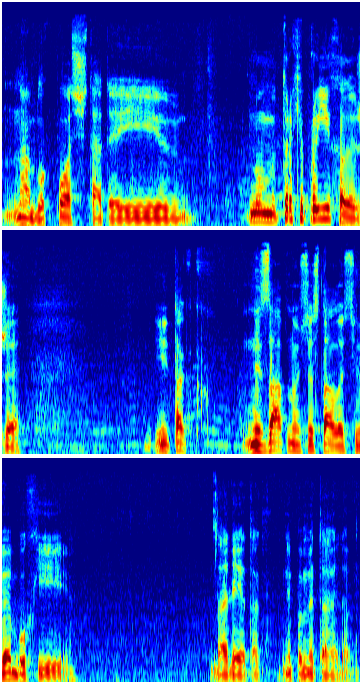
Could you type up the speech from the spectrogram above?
на блокпост читати і ну, ми трохи проїхали вже. І так внезапно все сталося вибух і далі я так не пам'ятаю давно.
